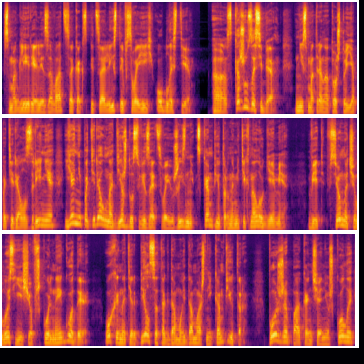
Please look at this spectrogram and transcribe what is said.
смогли реализоваться как специалисты в своей области – а скажу за себя. Несмотря на то, что я потерял зрение, я не потерял надежду связать свою жизнь с компьютерными технологиями. Ведь все началось еще в школьные годы. Ох и натерпелся тогда мой домашний компьютер. Позже, по окончанию школы,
